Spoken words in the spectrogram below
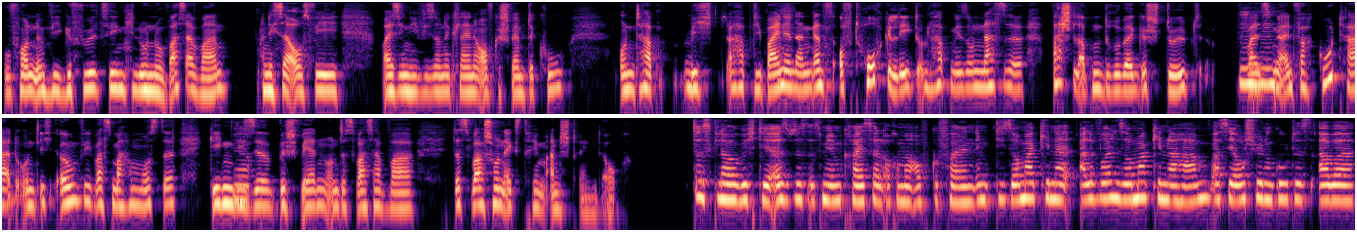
wovon irgendwie gefühlt 10 Kilo nur Wasser waren. Und ich sah aus wie, weiß ich nicht, wie so eine kleine aufgeschwemmte Kuh und habe mich, habe die Beine dann ganz oft hochgelegt und habe mir so nasse Waschlappen drüber gestülpt, weil mhm. es mir einfach gut tat und ich irgendwie was machen musste gegen ja. diese Beschwerden und das Wasser war, das war schon extrem anstrengend auch. Das glaube ich dir. Also das ist mir im Kreißsaal auch immer aufgefallen. Die Sommerkinder, alle wollen Sommerkinder haben, was ja auch schön und gut ist, aber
